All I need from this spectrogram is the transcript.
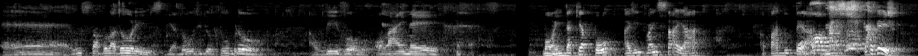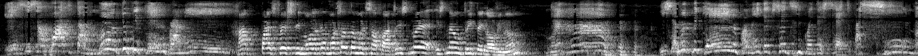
É, os fabuladores, dia 12 de outubro, ao vivo, online. Bom, e daqui a pouco a gente vai ensaiar a parte do teatro. Ô, Né? O que é isso? esse sapato tá muito pequeno pra mim. Rapaz, fecho de mola, mostra o tamanho do sapato. Isso não é, isso não é um 39, não? Não, isso é muito pequeno. Pra mim tem que ser de 57 pra cima.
